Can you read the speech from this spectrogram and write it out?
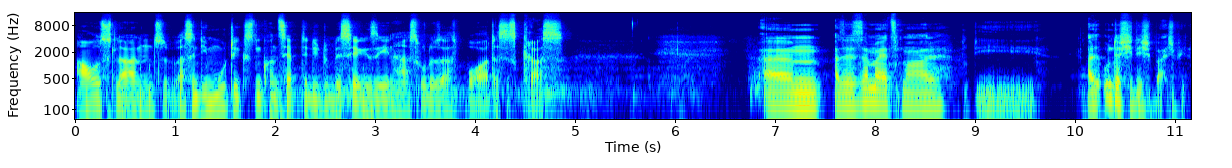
Ausland? Was sind die mutigsten Konzepte, die du bisher gesehen hast, wo du sagst, boah, das ist krass? Ähm, also sagen wir jetzt mal die, also unterschiedliche Beispiele.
